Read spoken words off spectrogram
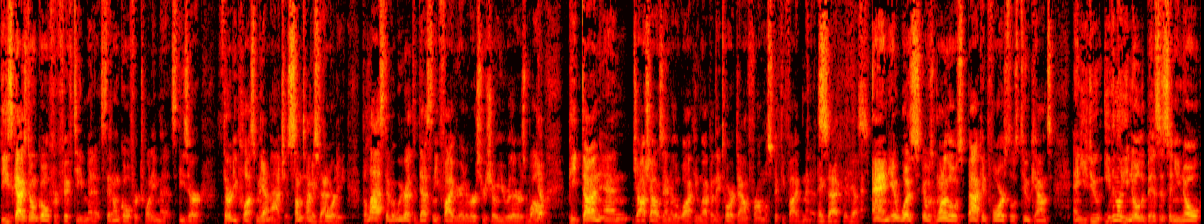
These guys don't go for 15 minutes. They don't go for 20 minutes. These are 30 plus minute Yeah. matches, sometimes Exactly. 40. The last of it, we were at the Destiny five year anniversary show. You were there as well. Yep. Pete Dunne and Josh Alexander, the Walking Weapon, they tore it down for almost 55 minutes Exactly. Yes. and it was it was one of those back and forth, those two counts. And you do, even though you know the business and you know,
